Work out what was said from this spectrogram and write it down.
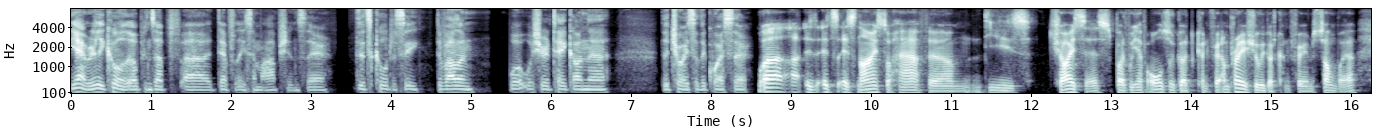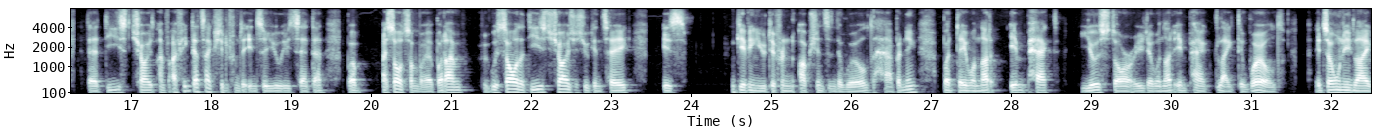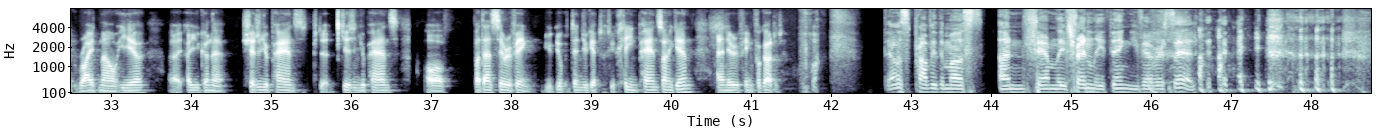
Yeah, really cool. It opens up uh, definitely some options there. That's cool to see. Devalin, what was your take on the the choice of the quest there? Well, uh, it's it's nice to have um, these choices, but we have also got confirmed. I'm pretty sure we got confirmed somewhere that these choices. I think that's actually from the interview. He said that, but I saw it somewhere. But I'm we saw that these choices you can take is giving you different options in the world happening, but they will not impact your story. They will not impact like the world. It's only like right now here. Uh, are you gonna shit in your pants, jizz in your pants, or but that's everything. You, you then you get to clean pants on again, and everything forgot it. That was probably the most unfamily friendly thing you've ever said.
